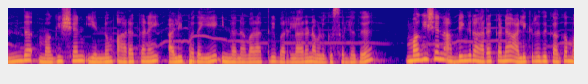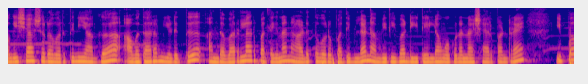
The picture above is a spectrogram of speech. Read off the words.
அந்த மகிஷன் என்னும் அரக்கனை அழிப்பதையே இந்த நவராத்திரி வரலாறு நம்மளுக்கு சொல்லுது. மகிஷன் அப்படிங்கிற அரக்கனை அழிக்கிறதுக்காக மகிஷாசுர வர்த்தினியாக அவதாரம் எடுத்து அந்த வரலாறு பார்த்திங்கன்னா நான் அடுத்த ஒரு பதிவில் நான் விரிவாக டீட்டெயிலாக உங்கள் கூட நான் ஷேர் பண்ணுறேன் இப்போ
